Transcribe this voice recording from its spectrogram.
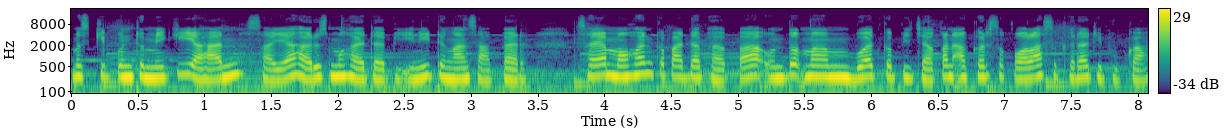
Meskipun demikian, saya harus menghadapi ini dengan sabar. Saya mohon kepada Bapak untuk membuat kebijakan agar sekolah segera dibuka,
